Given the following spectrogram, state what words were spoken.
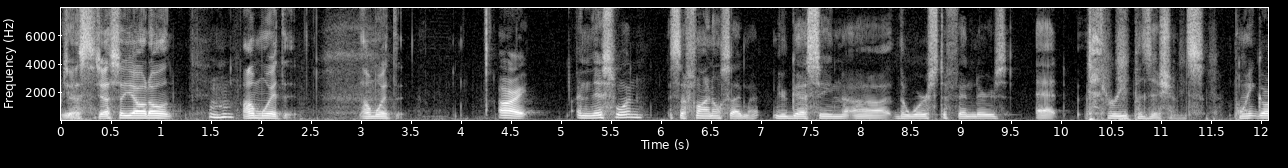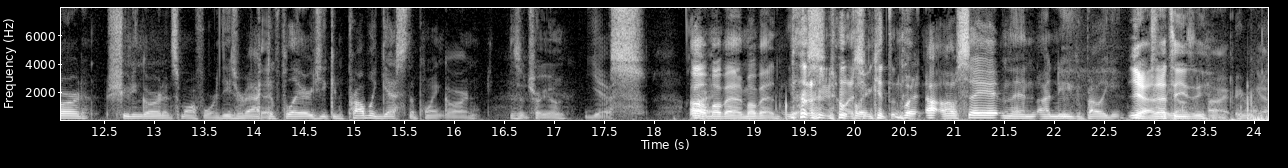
Just Yes. Mm-hmm. just so y'all don't. I'm with it. I'm with it. All right, and this one is the final segment. You're guessing uh, the worst defenders at three positions: point guard, shooting guard, and small forward. These are active players. You can probably guess the point guard. Is it Trae Young? Yes. Oh, Alright. my bad, my bad. Yes. Let but, you get to but I- I'll say it, and then I knew you could probably get. Yeah, that's Young. easy. All right, here we go.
